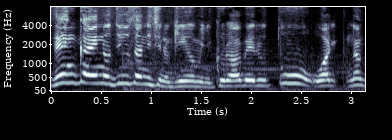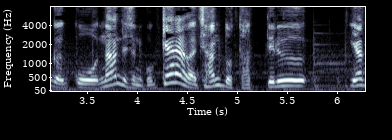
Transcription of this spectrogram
前回の13日の金曜日に比べると、割り、なんかこう、なんでしょうね、こう、キャラがちゃんと立ってる、や、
